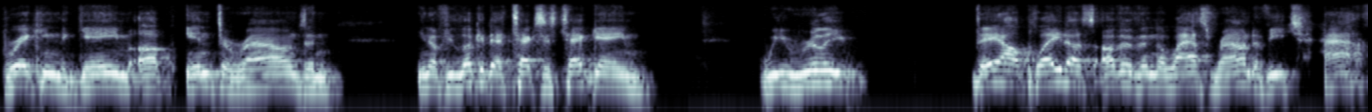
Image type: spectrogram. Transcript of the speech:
breaking the game up into rounds. And, you know, if you look at that Texas Tech game, we really, they outplayed us other than the last round of each half.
